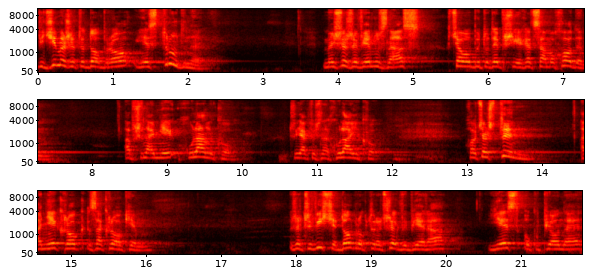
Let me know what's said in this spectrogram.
Widzimy, że to dobro jest trudne. Myślę, że wielu z nas chciałoby tutaj przyjechać samochodem, a przynajmniej hulanką, czy jak to się na hulajko. Chociaż tym, a nie krok za krokiem. Rzeczywiście dobro, które człowiek wybiera, jest okupione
